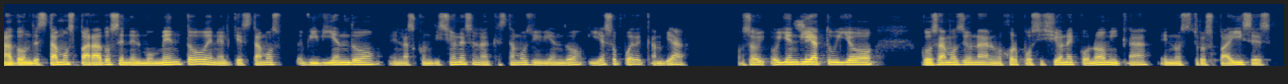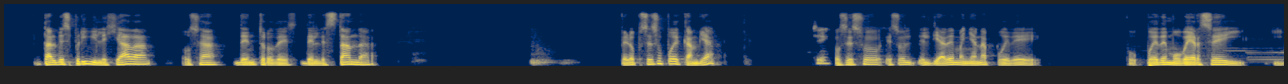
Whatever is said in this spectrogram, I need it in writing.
a donde estamos parados en el momento en el que estamos viviendo, en las condiciones en las que estamos viviendo, y eso puede cambiar. O sea, hoy, en día tú y yo gozamos de una mejor posición económica en nuestros países, tal vez privilegiada, o sea, dentro del estándar. Pero pues eso puede cambiar. Pues eso, eso el, día de mañana puede, puede moverse y, y,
